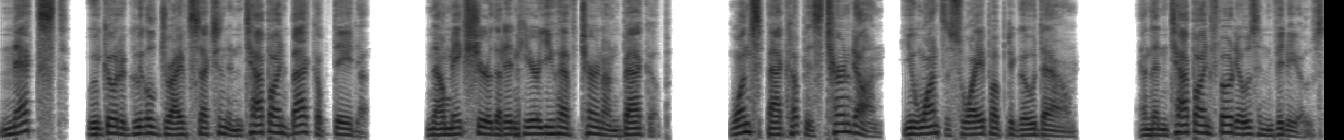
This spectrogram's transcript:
Next, we go to Google Drive section and tap on backup data. Now make sure that in here you have turn on backup. Once backup is turned on, you want to swipe up to go down. And then tap on photos and videos.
